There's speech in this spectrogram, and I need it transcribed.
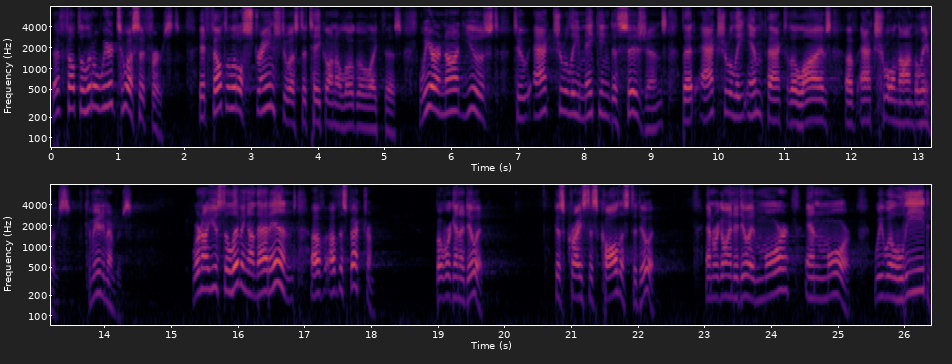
that felt a little weird to us at first. It felt a little strange to us to take on a logo like this. We are not used to actually making decisions that actually impact the lives of actual non believers, community members. We're not used to living on that end of, of the spectrum, but we're going to do it because Christ has called us to do it. And we're going to do it more and more. We will lead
